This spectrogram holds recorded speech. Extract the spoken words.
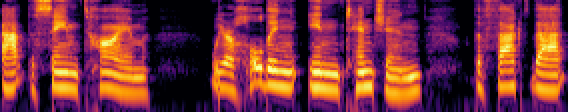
at the same time, we are holding in tension the fact that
